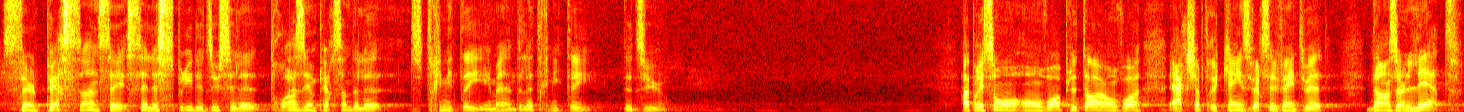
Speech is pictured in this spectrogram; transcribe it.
C'est une personne, c'est l'Esprit de Dieu, c'est la troisième personne de la Trinité. Amen, de la Trinité de Dieu. Après ça, on, on voit plus tard, on voit Acte chapitre 15, verset 28 dans une lettre,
